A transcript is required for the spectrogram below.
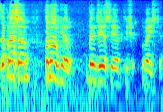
Zapraszam ponownie, będzie jeszcze jakieś wejście.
